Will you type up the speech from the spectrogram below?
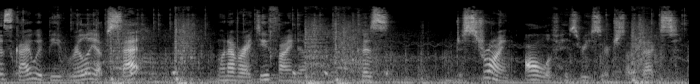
This guy would be really upset whenever I do find him, because I'm destroying all of his research subjects.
